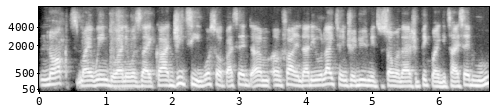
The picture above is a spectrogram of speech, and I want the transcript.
knocked my window and it was like, uh, GT, what's up? I said, um, I'm fine. That he would like to introduce me to someone that I should pick my guitar. I said, who?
